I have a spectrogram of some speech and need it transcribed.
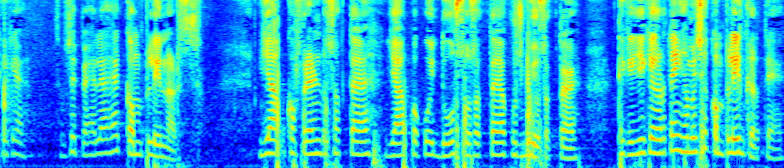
ठीक है, सबसे पहला है कंप्लेनर्स ये आपका फ्रेंड हो सकता है, या आपका कोई दोस्त हो सकता है, या कुछ भी हो सकता है। ठीक है, ये क्या करते हैं हमेशा कंप्लेन करते हैं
